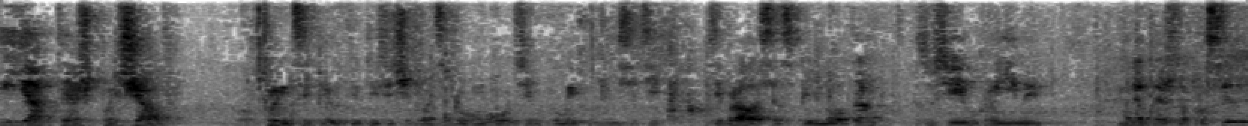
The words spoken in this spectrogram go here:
І я теж почав, в принципі, у 2022 році, в липні місяці, зібралася спільнота з усієї України. Мене теж запросили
